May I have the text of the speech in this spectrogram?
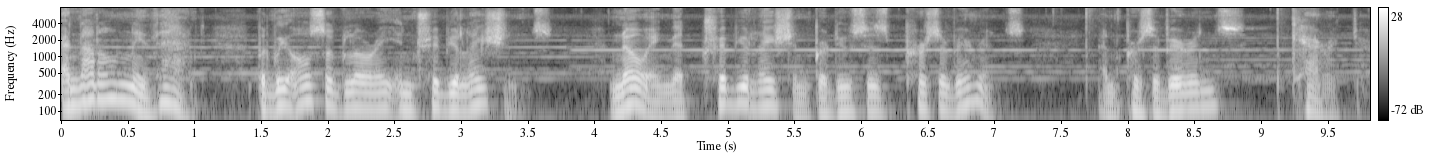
And not only that, but we also glory in tribulations, knowing that tribulation produces perseverance, and perseverance, character,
